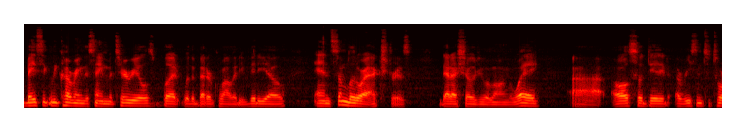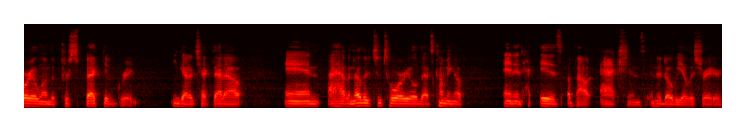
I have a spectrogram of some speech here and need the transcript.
basically covering the same materials but with a better quality video and some little extras that I showed you along the way. Uh, I also did a recent tutorial on the perspective grid. You got to check that out. And I have another tutorial that's coming up and it is about actions in Adobe Illustrator.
